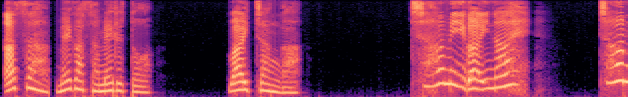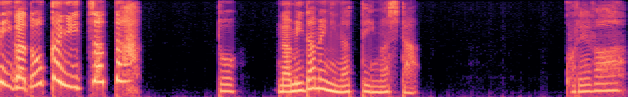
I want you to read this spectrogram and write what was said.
朝目が覚めると、ワイちゃんが、チャーミーがいない。チャーミーがどっかに行っちゃった。と涙目になっていました。これは、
